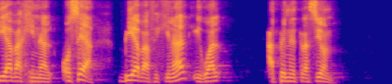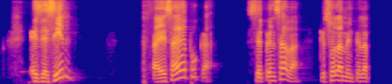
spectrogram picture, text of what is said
vía vaginal, o sea, vía vaginal igual a penetración. Es decir, hasta esa época se pensaba que solamente la,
